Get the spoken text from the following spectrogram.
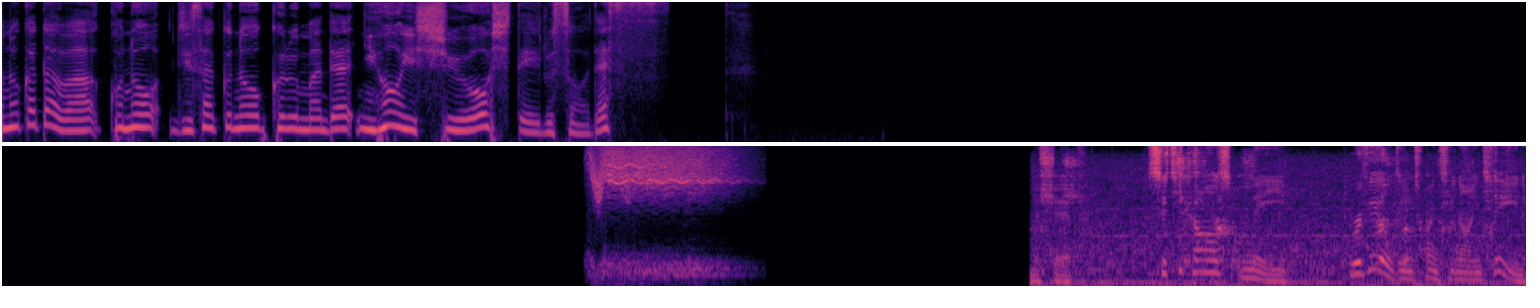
この方はこの自作の車で日本一周をしているそうです。City Cars Me. Revealed in 2019,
